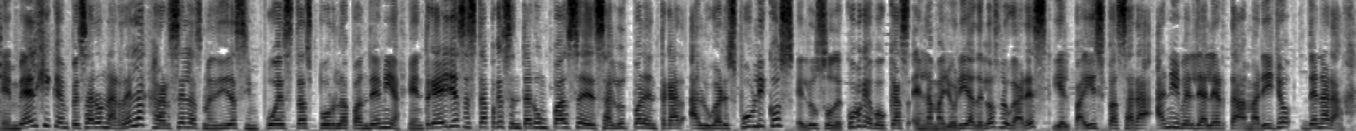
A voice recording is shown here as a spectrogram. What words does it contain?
En Bélgica empezaron a relajarse las medidas impuestas por la pandemia. Entre ellas está presentar un pase de salud para entrar a lugares públicos, el uso de cubrebocas en la mayoría de los lugares y el país pasará a nivel de alerta amarillo de naranja.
